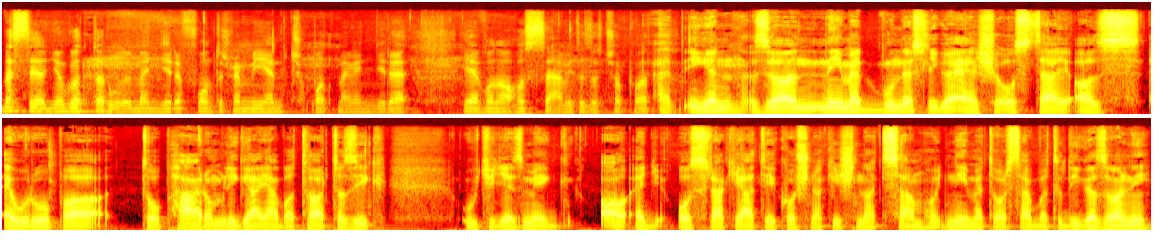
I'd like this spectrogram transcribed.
beszél nyugodtan róla, hogy mennyire fontos, meg milyen csapat, meg mennyire élvonalhoz számít ez a csapat. Hát igen, ez a német Bundesliga első osztály az Európa top 3 ligájába tartozik, úgyhogy ez még a, egy osztrák játékosnak is nagy szám, hogy Németországba tud igazolni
